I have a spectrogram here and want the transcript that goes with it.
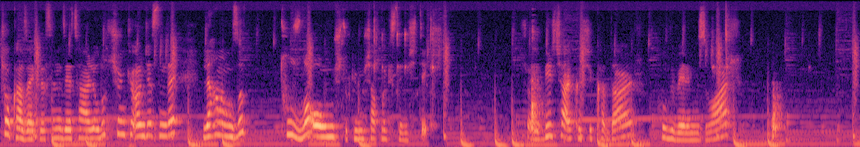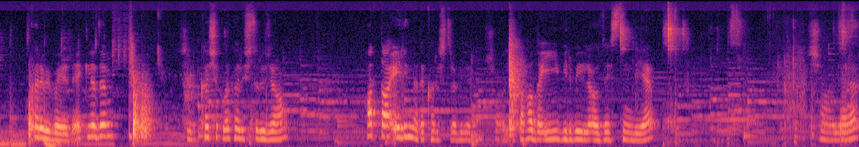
çok az ekleseniz yeterli olur. Çünkü öncesinde lahanamızı tuzla olmuştuk, yumuşatmak istemiştik. Şöyle bir çay kaşığı kadar pul biberimiz var. Karabiberi de ekledim. Şimdi kaşıkla karıştıracağım. Hatta elimle de karıştırabilirim. Şöyle daha da iyi birbiriyle özleşsin diye. Şöyle.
